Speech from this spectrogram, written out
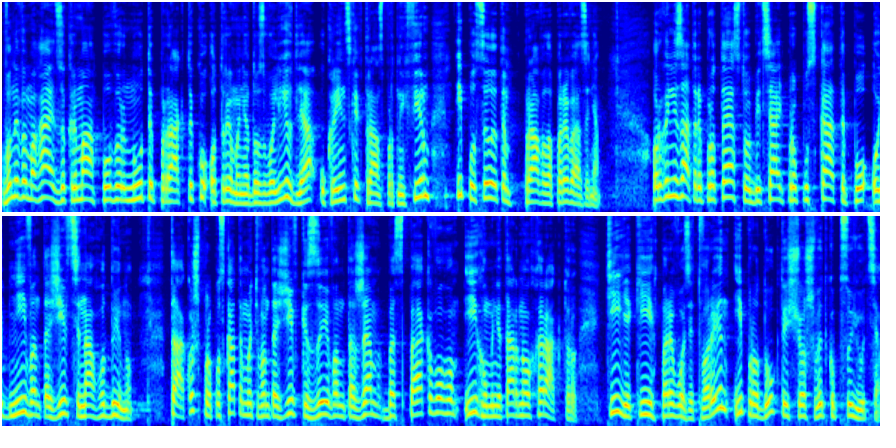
Вони вимагають, зокрема, повернути практику отримання дозволів для українських транспортних фірм і посилити правила перевезення. Організатори протесту обіцяють пропускати по одній вантажівці на годину. Також пропускатимуть вантажівки з вантажем безпекового і гуманітарного характеру, ті, які перевозять тварин і продукти, що швидко псуються.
